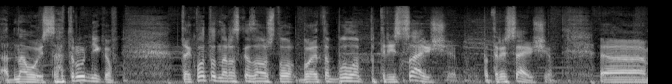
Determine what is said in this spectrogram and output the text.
одного из сотрудников, так вот он рассказал, что это было потрясающе. Потрясающе. Э,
